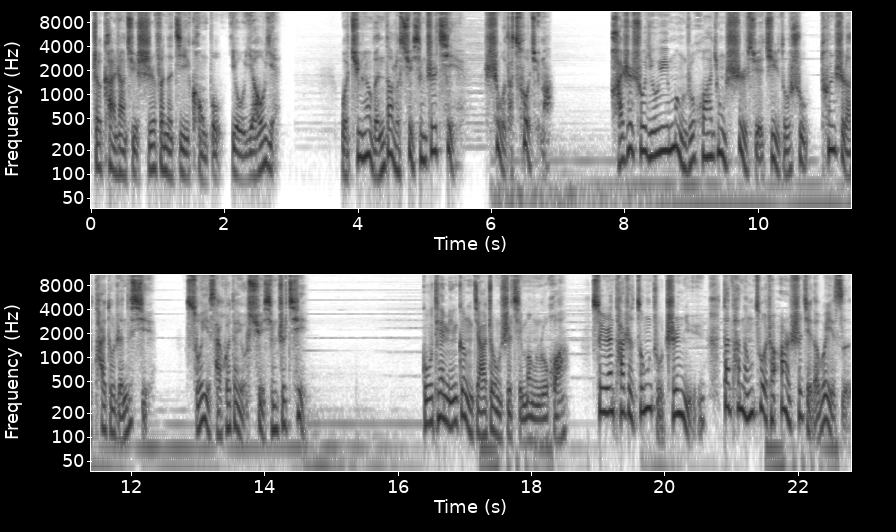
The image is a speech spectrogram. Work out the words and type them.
这看上去十分的既恐怖又妖艳。我居然闻到了血腥之气，是我的错觉吗？还是说，由于孟如花用嗜血剧毒术吞噬了太多人的血，所以才会带有血腥之气？古天明更加重视起孟如花。虽然她是宗主之女，但她能坐上二师姐的位子，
